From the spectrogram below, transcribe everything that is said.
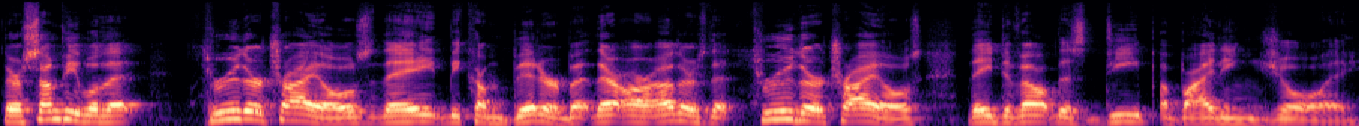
There are some people that through their trials, they become bitter, but there are others that through their trials, they develop this deep, abiding joy.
